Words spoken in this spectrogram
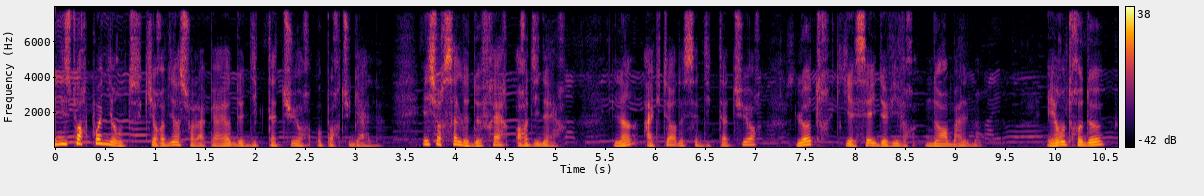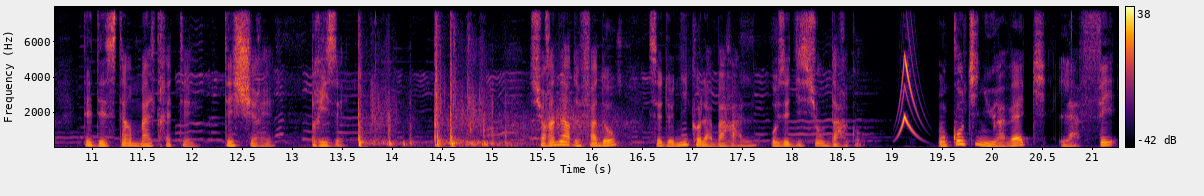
Une histoire poignante qui revient sur la période de dictature au Portugal et sur celle de deux frères ordinaires, l'un acteur de cette dictature, l'autre qui essaye de vivre normalement. Et entre deux, des destins maltraités, déchirés, brisés. Sur un air de fado, c'est de Nicolas Barral aux éditions d'Argo. On continue avec La Fée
